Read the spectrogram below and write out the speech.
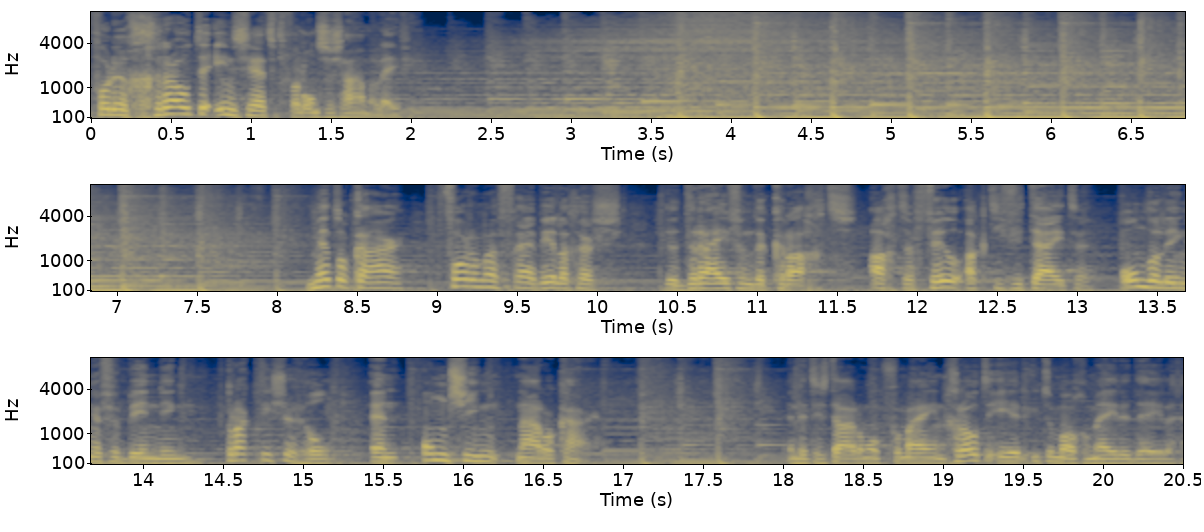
voor hun grote inzet voor onze samenleving. Met elkaar vormen vrijwilligers de drijvende kracht achter veel activiteiten, onderlinge verbinding, praktische hulp en omzien naar elkaar. En het is daarom ook voor mij een grote eer u te mogen mededelen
